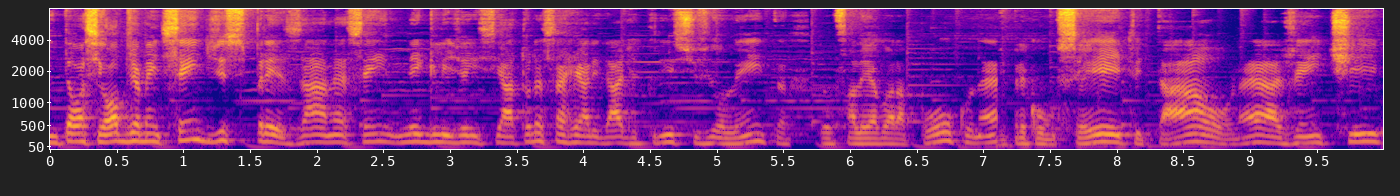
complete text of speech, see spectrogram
Então, assim, obviamente, sem desprezar, né, sem negligenciar toda essa realidade triste e violenta, eu falei agora há pouco, né, de preconceito e tal, né, a gente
